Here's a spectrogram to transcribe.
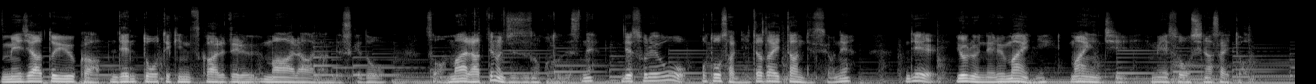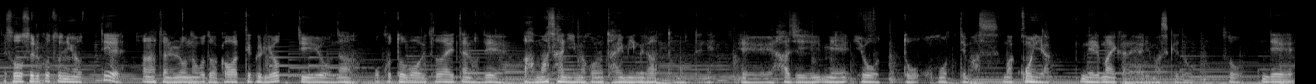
メジャーというか、伝統的に使われてるマーラーなんですけど、そう、マーラーっていうのは数珠のことですね。で、それをお父さんにいただいたんですよね。で、夜寝る前に毎日瞑想しなさいと。そうすることによって、あなたのいろんなことが変わってくるよっていうようなお言葉をいただいたので、あ、まさに今このタイミングだと思ってね、えー始めようと思ってます。まあ、今夜寝る前からやりますけど、そう。で、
